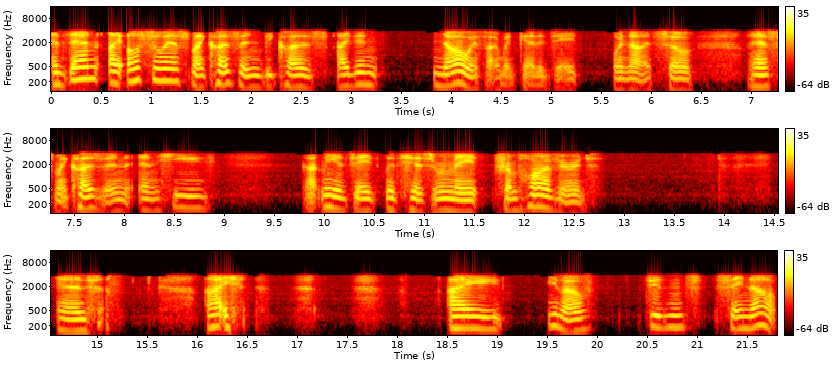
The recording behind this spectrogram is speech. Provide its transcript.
And then I also asked my cousin because I didn't know if I would get a date or not. So I asked my cousin and he got me a date with his roommate from Harvard. And I I you know didn't say no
